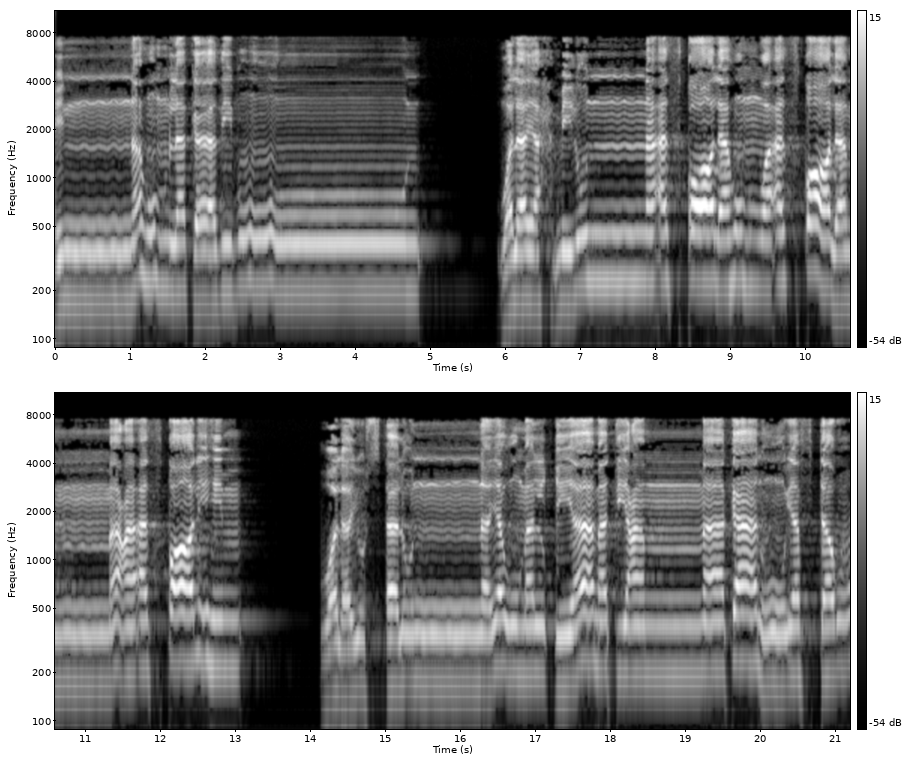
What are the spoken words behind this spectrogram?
إنهم لكاذبون وليحملن أثقالهم وأثقالا مع أثقالهم وليسألن يوم القيامة عما كانوا يفترون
